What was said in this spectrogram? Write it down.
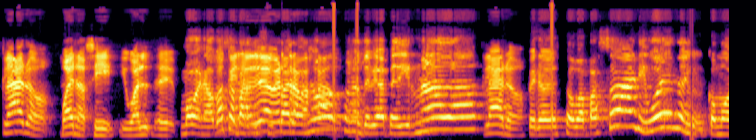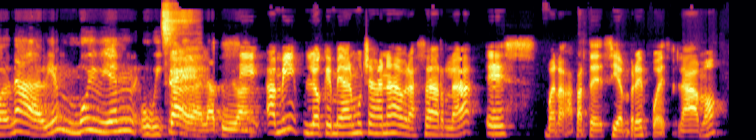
Claro, bueno, sí, igual. Eh, bueno, vas a participar no, yo no te voy a pedir nada. Claro. Pero esto va a pasar, y bueno, como nada, bien, muy bien ubicada la piba. Sí, a mí lo que me dan muchas ganas de abrazarla es, bueno, aparte de siempre, pues la amo,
